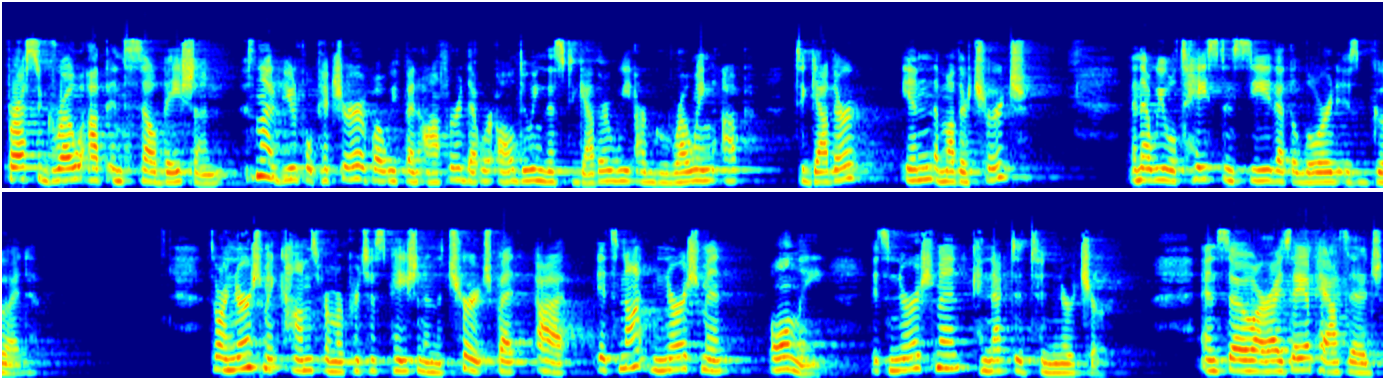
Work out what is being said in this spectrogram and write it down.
For us to grow up into salvation. Isn't that a beautiful picture of what we've been offered, that we're all doing this together? We are growing up together in the mother church, and that we will taste and see that the Lord is good. So our nourishment comes from our participation in the church, but uh, it's not nourishment only. It's nourishment connected to nurture. And so our Isaiah passage,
